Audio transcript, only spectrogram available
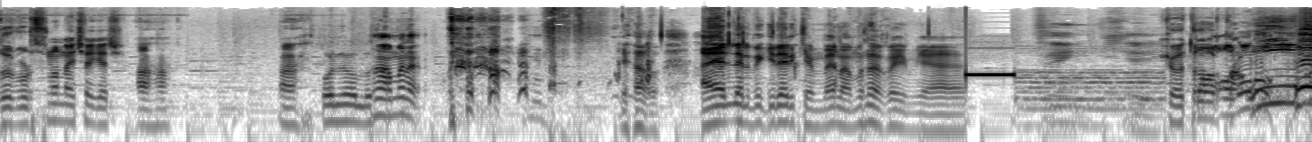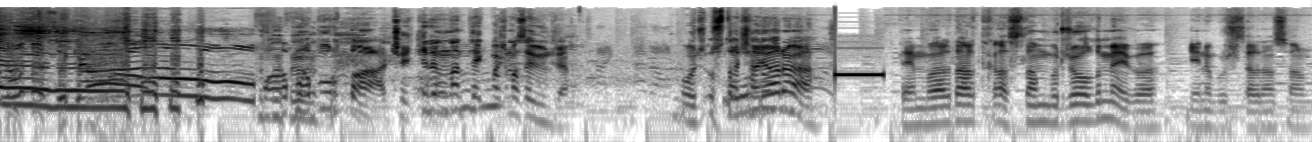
Dur vursun ona içe geç. Aha. O ne olur. Ha amına. ya hayallerime giderken ben amına koyayım ya. Kötü orta. Onu- Oo! Baba burada. Çekilin lan tek başıma sevince. Usta çay ara. Ben bu arada artık Aslan Burcu oldum ya bu yeni burçlardan sonra.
